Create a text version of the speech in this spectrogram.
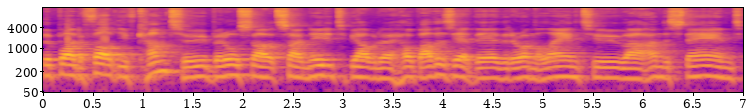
that by default you've come to, but also it's so needed to be able to help others out there that are on the land to uh, understand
